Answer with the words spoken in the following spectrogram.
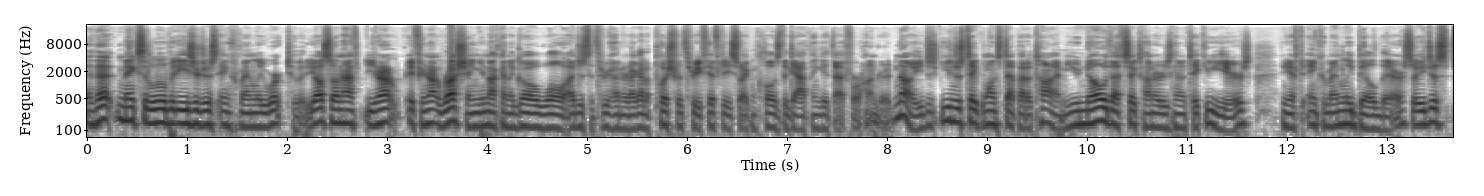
And that makes it a little bit easier just incrementally work to it. You also don't have you're not if you're not rushing, you're not going to go, well, I just did 300, I got to push for 350 so I can close the gap and get that 400. No, you just you just take one step at a time. You know that 600 is going to take you years and you have to incrementally build there. So you just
